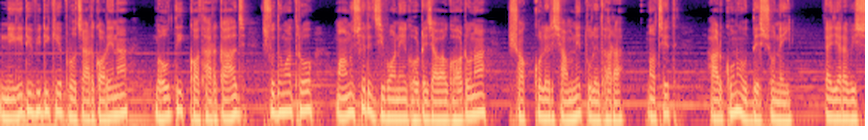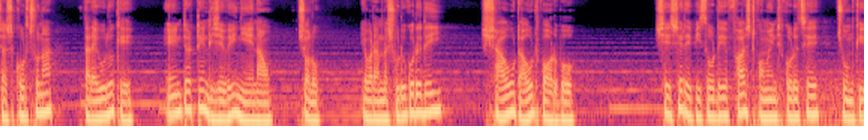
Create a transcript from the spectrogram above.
নেগেটিভিটিকে প্রচার করে না। ভৌতিক কথার কাজ শুধুমাত্র মানুষের জীবনে ঘটে যাওয়া ঘটনা সকলের সামনে তুলে ধরা। নচেত আর কোনো উদ্দেশ্য নেই। তাই যারা বিশ্বাস করছ না, তারা এগুলোকে এন্টারটেন হিসেবেই নিয়ে নাও। চলো, এবার আমরা শুরু করে দেই শাউট আউট পর্ব। শেষের এপিসোডে ফার্স্ট কমেন্ট করেছে চুমকি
